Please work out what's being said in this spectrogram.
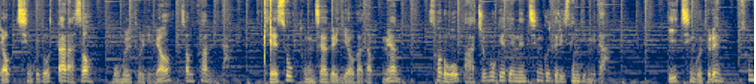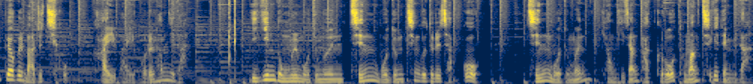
옆 친구도 따라서 몸을 돌리며 점프합니다. 계속 동작을 이어가다 보면 서로 마주보게 되는 친구들이 생깁니다. 이 친구들은 손뼉을 마주치고 가위바위보를 합니다. 이긴 동물 모둠은 진 모둠 친구들을 잡고 진 모둠은 경기장 밖으로 도망치게 됩니다.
